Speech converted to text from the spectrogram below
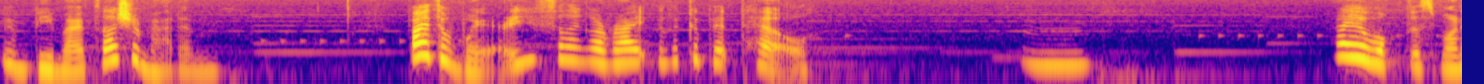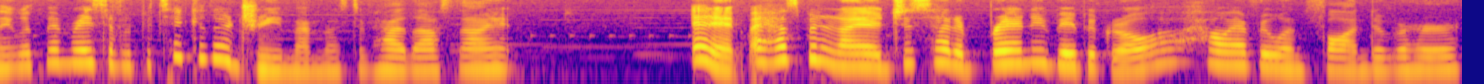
It would be my pleasure, madam. By the way, are you feeling all right? You look a bit pale. Hmm. I awoke this morning with memories of a particular dream I must have had last night. In it, my husband and I had just had a brand new baby girl. Oh, how everyone fawned over her.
